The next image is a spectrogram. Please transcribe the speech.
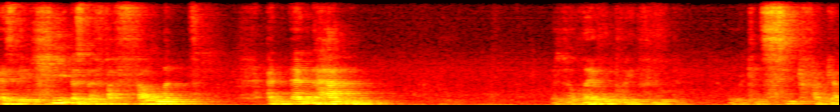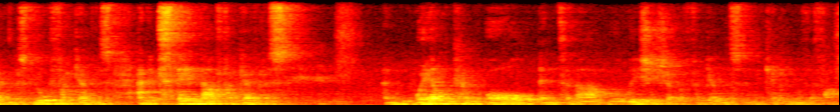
is that He is the fulfillment. And in Him, there's a level playing field where we can seek forgiveness, know forgiveness, and extend that forgiveness and welcome all into that relationship of forgiveness in the kingdom of the Father.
